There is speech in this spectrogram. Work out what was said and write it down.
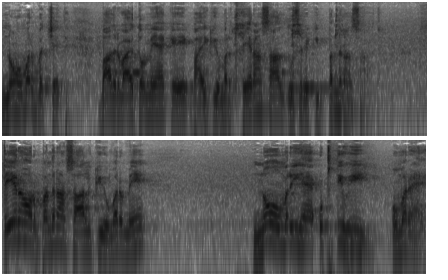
نو عمر بچے تھے۔ بعض روایتوں میں ہے کہ ایک بھائی کی عمر تیرہ سال، دوسرے کی پندرہ سال تھی۔ تیرہ اور پندرہ سال کی عمر میں نو عمری ہے، اٹھتی ہوئی عمر ہے۔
